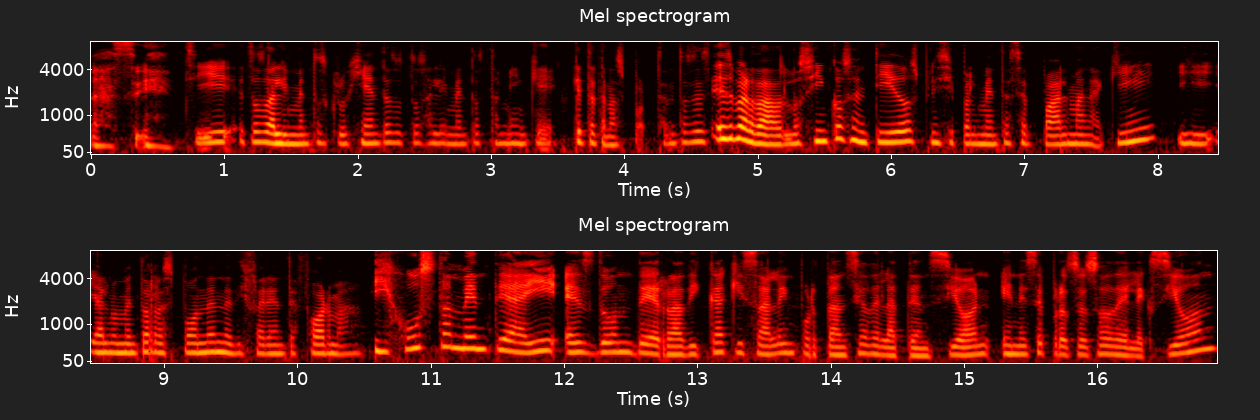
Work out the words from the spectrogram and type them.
Ah, sí. Sí, estos alimentos crujientes, otros alimentos también que, que te transportan. Entonces, es verdad, los cinco sentidos principalmente se palman aquí y, y al momento responden de diferente forma. Y justamente ahí es donde radica quizá la importancia de la atención en ese proceso de elección,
